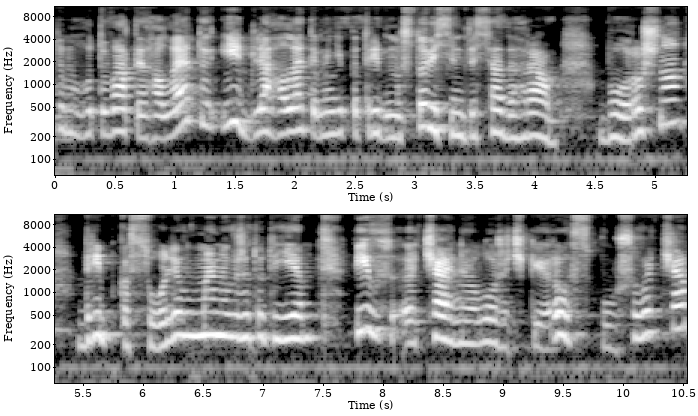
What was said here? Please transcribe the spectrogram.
Будемо готувати галету, і для галети мені потрібно 180 грам борошна, дрібка солі в мене вже тут є, пів е, чайної ложечки розпушувача,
